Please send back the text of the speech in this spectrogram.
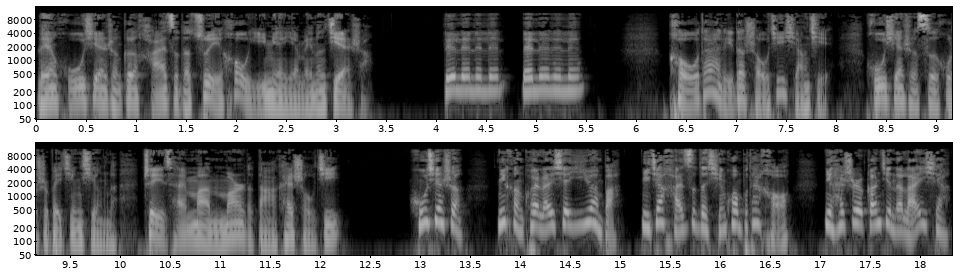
连胡先生跟孩子的最后一面也没能见上。铃铃铃铃铃铃铃铃，口袋里的手机响起，胡先生似乎是被惊醒了，这才慢慢的打开手机。胡先生，你赶快来一下医院吧，你家孩子的情况不太好，你还是赶紧的来一下。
